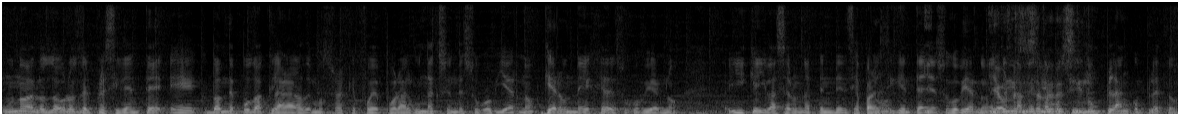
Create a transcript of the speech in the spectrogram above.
uno de los logros del presidente, eh, ¿dónde pudo aclarar o demostrar que fue por alguna acción de su gobierno, que era un eje de su gobierno y que iba a ser una tendencia para el siguiente año de su gobierno? Y aún así salió a decir, sin un plan completo.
